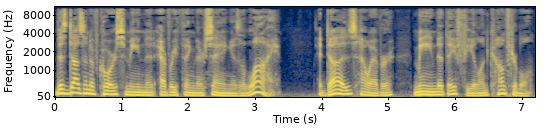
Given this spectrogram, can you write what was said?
This doesn't, of course, mean that everything they're saying is a lie. It does, however, mean that they feel uncomfortable,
